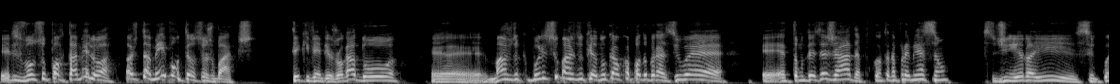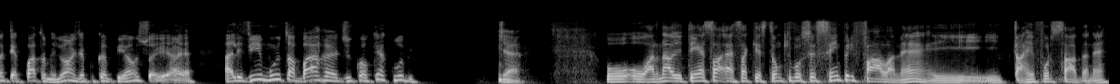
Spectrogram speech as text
eles vão suportar melhor, mas também vão ter os seus baques. Tem que vender jogador, é, mais do que, por isso, mais do que nunca, a Copa do Brasil é, é, é tão desejada, por conta da premiação. Esse dinheiro aí, 54 milhões né, para o campeão, isso aí é, alivia muito a barra de qualquer clube. É. O, o Arnaldo, tem essa, essa questão que você sempre fala, né? E está reforçada, né?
